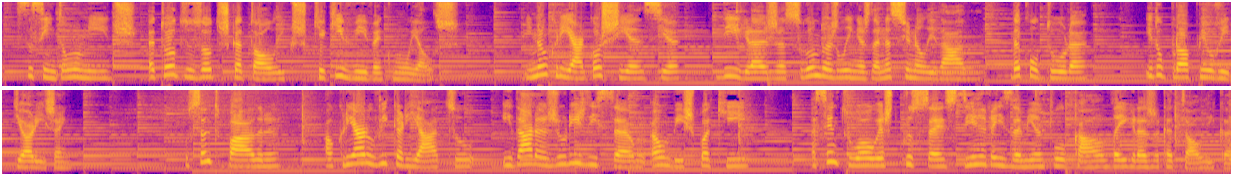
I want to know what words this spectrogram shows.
que se sintam unidos a todos os outros católicos que aqui vivem como eles. E não criar consciência de igreja segundo as linhas da nacionalidade, da cultura e do próprio rito de origem. O Santo Padre, ao criar o vicariato e dar a jurisdição a um bispo aqui, acentuou este processo de enraizamento local da Igreja Católica.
